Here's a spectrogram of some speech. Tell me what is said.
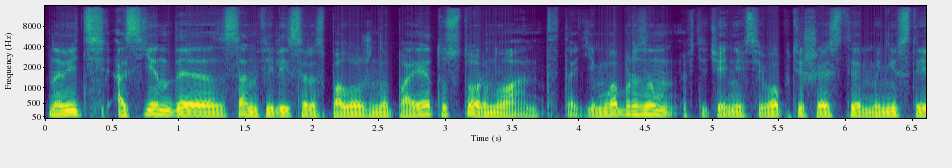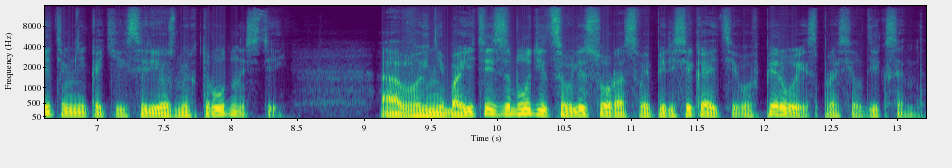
«Но ведь Асьенде Сан-Фелис расположена по эту сторону Ант. Таким образом, в течение всего путешествия мы не встретим никаких серьезных трудностей». «А вы не боитесь заблудиться в лесу, раз вы пересекаете его впервые?» — спросил Диксент.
